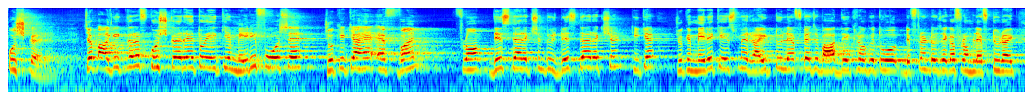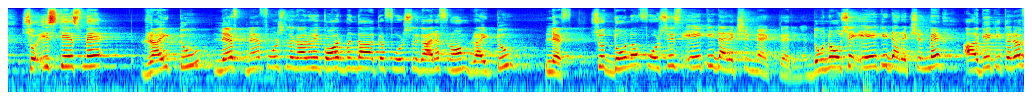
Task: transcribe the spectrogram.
पुश कर रहे हैं। जब आगे की तरफ़ पुश कर रहे हैं तो एक ये मेरी फोर्स है, जो कि क्या है F one from this direction to this direction ठीक है? जो कि मेरे केस में राइट टू लेफ़्ट है, जब आप देख रहे होगे तो वो डिफरेंट हो जाएगा from left to right so इस केस में राइट टू लेफ़्ट मैं फोर्स लगा रहा हूँ, एक और बंदा आकर फोर्स लगा रहा है from right to left so दोनों फोर्सेस एक ही डायरेक्शन में एक्ट कर रही हैं दोनों उसे एक ही डायरेक्शन में आगे की तरफ़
